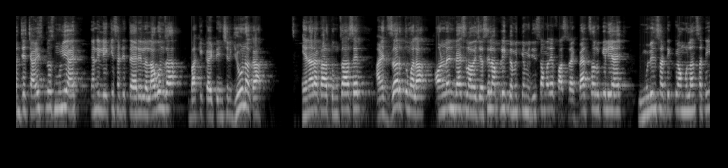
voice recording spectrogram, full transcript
पण जे चाळीस प्लस मुली आहेत त्यांनी लेखीसाठी तयारीला लागून जा. बाकी काही टेन्शन घेऊ नका. येणारा काळ तुमचा असेल आणि जर तुम्हाला ऑनलाईन बॅच लावायची असेल आपली कमीत कमी दिवसामध्ये फास्ट ट्रॅक बॅच चालू केली आहे. मुलींसाठी किंवा मुलांसाठी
